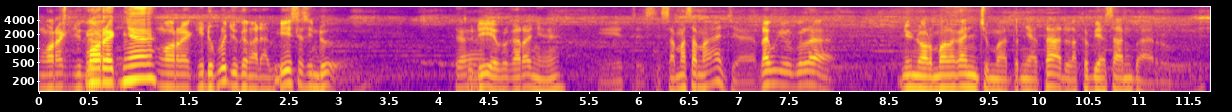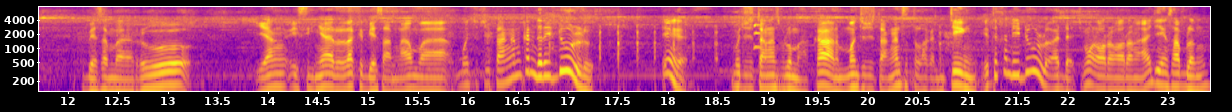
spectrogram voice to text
ngorek juga. Ngoreknya ngorek hidup lu juga nggak ada habis ya Sindu. Ya. Itu dia perkaranya. Gitu sih, sama-sama aja. Tapi gue lah new normal kan cuma ternyata adalah kebiasaan baru. Kebiasaan baru yang isinya adalah kebiasaan lama. Mau cuci tangan kan dari dulu. Iya enggak? Mau cuci tangan sebelum makan, mau cuci tangan setelah kencing. Itu kan dari dulu ada, cuma orang-orang aja yang sableng.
